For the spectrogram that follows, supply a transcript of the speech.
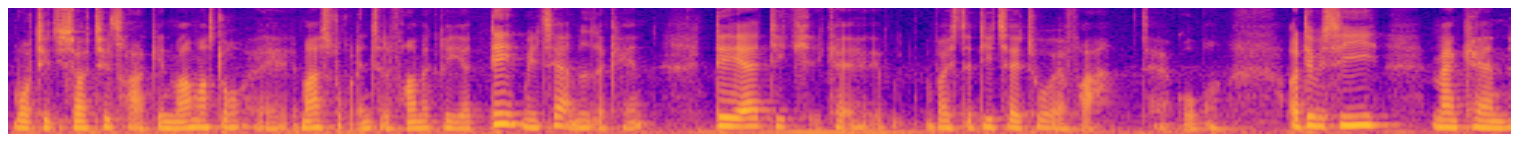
hvor til de så tiltrækker en meget, meget, stor, et meget stort antal fremmedkrigere. Det militære midler kan, det er, at de kan vriste de territorier fra terrorgrupper. Og det vil sige, man kan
